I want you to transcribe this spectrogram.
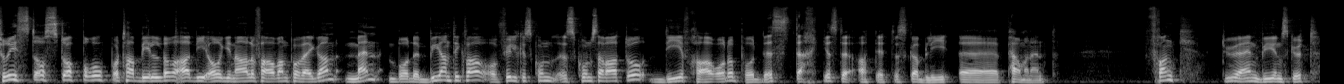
Turister stopper opp og tar bilder av de originale farvene på veggene, men både byantikvar og fylkeskonservator de fraråder på det sterkeste at dette skal bli eh, permanent. Frank, du er en byens gutt.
